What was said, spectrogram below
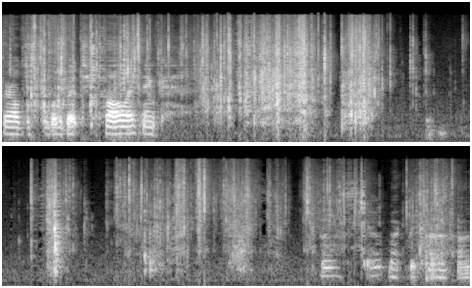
they're all just a little bit too tall, I think. Might be kind of fun.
